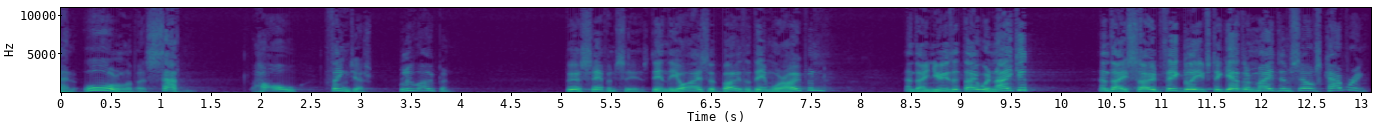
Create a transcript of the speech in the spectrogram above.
And all of a sudden, the whole thing just blew open. Verse 7 says Then the eyes of both of them were opened, and they knew that they were naked, and they sewed fig leaves together and made themselves covering.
